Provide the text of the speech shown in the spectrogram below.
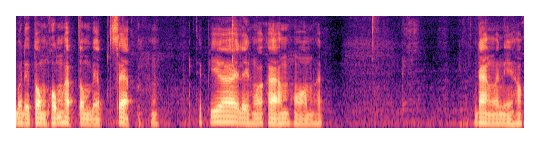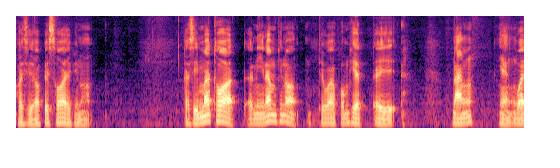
บ่ได้ต้มผมครับต้มแบบแซ่บ เปียเลยหัวขาหอมๆครับดังวันนี้เขาค่อยสิเอาไปซอยพี่น้องกสิมาทอด อันนี้น้ำพี่น้องที่ว่าผมเฮ็ดไอ้หนังแห้งไว้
